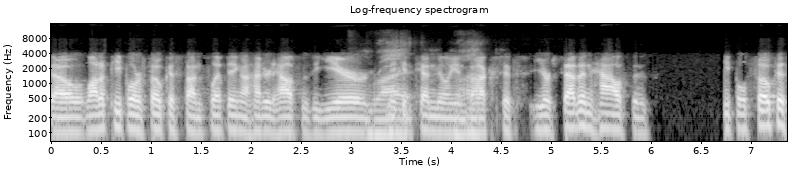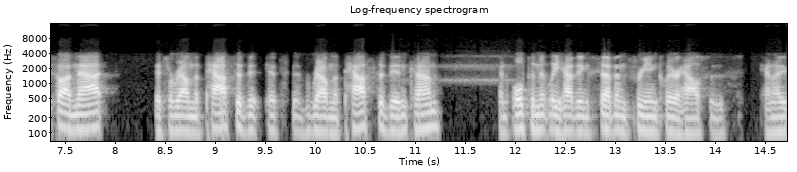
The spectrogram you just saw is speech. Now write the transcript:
So a lot of people are focused on flipping 100 houses a year, right. making 10 million right. bucks. It's your seven houses. People focus on that. It's around the passive. It's around the passive income, and ultimately having seven free and clear houses. And I,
